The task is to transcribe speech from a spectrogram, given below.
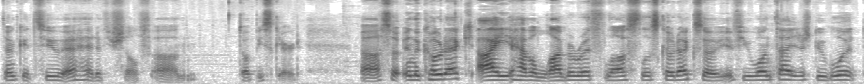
don't get too ahead of yourself. Um, don't be scared. Uh, so in the codec, I have a Lagarith lossless codec, so if you want that, just Google it.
